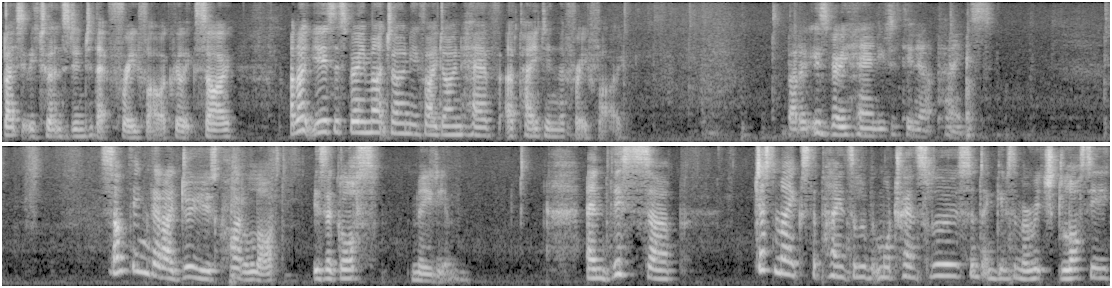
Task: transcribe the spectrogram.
basically turns it into that free flow acrylic. So I don't use this very much only if I don't have a paint in the free flow. But it is very handy to thin out paints. Something that I do use quite a lot is a gloss medium. And this uh, just makes the paints a little bit more translucent and gives them a rich glossy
